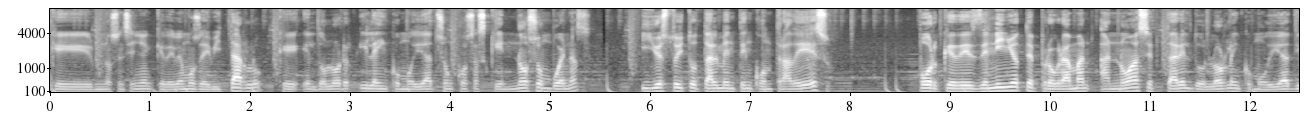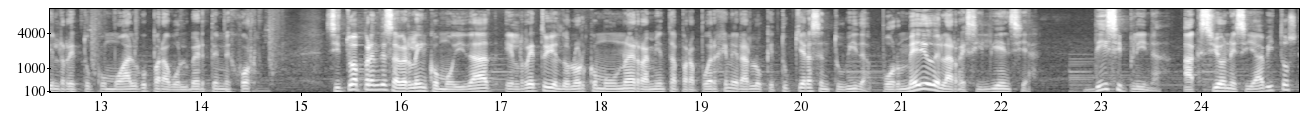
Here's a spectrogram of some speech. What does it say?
que nos enseñan que debemos de evitarlo, que el dolor y la incomodidad son cosas que no son buenas. Y yo estoy totalmente en contra de eso. Porque desde niño te programan a no aceptar el dolor, la incomodidad y el reto como algo para volverte mejor. Si tú aprendes a ver la incomodidad, el reto y el dolor como una herramienta para poder generar lo que tú quieras en tu vida por medio de la resiliencia, disciplina, acciones y hábitos,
